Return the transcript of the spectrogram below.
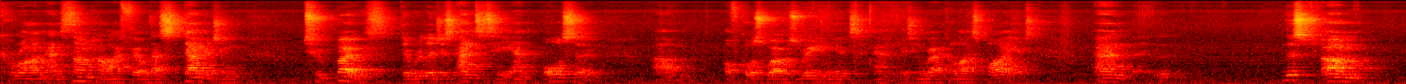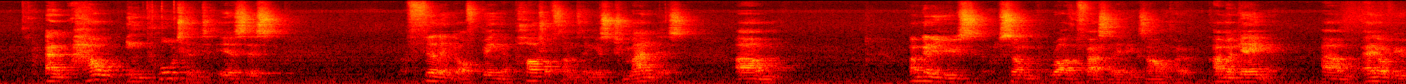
Quran, and somehow I feel that's damaging to both the religious entity and also, um, of course, where I was reading it and getting radicalized by it. And this, um, and how important is this feeling of being a part of something is tremendous. Um, I'm going to use some rather fascinating example. I'm a gamer. Um, any of you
